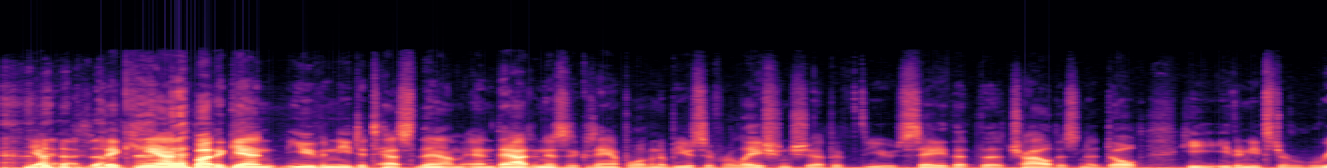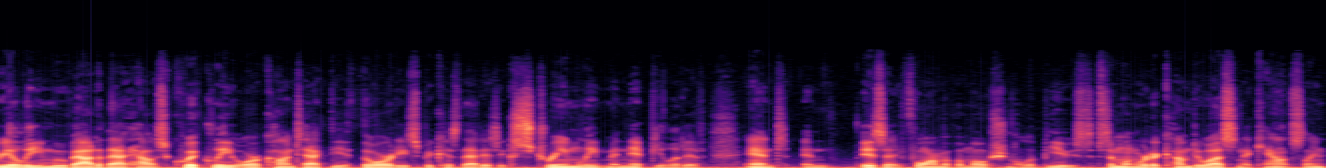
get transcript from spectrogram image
Yeah, so- they can, but again, you even need to test them, and that is an example of an abusive relationship. If you say that the child is an adult, he either needs to really move out of that house quickly or contact the authorities because that is extremely manipulative and and is a form of emotional abuse. If someone were to come to us in a counseling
